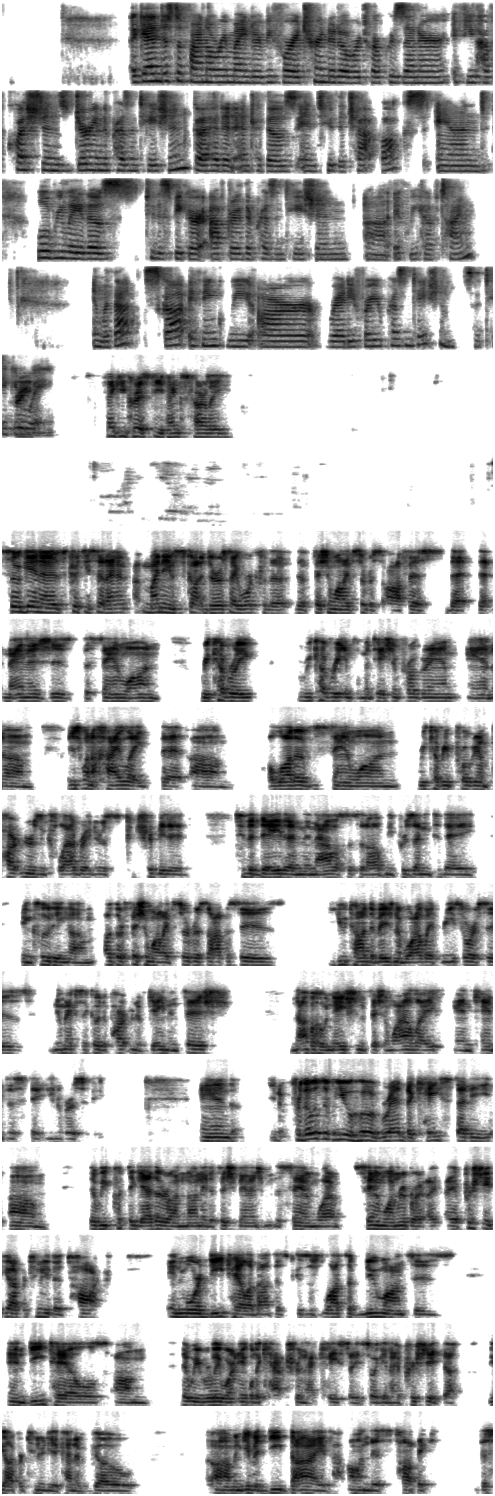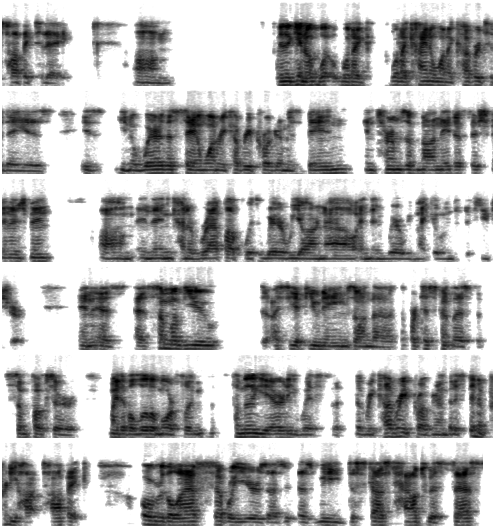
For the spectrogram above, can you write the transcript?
Again, just a final reminder before I turn it over to our presenter, if you have questions during the presentation, go ahead and enter those into the chat box and we'll relay those to the speaker after the presentation uh, if we have time. And with that, Scott, I think we are ready for your presentation. So take Great. it away. Thank you, Christy. Thanks, Carly. So again, as Christy said, I, my name is Scott Durst. I work for the, the Fish and Wildlife Service office that, that manages the San Juan Recovery Recovery Implementation Program. And um, I just want to highlight that um, a lot of San Juan Recovery Program partners and collaborators contributed to the data and the analysis that I'll be presenting today including um, other Fish and Wildlife Service offices, Utah Division of Wildlife Resources, New Mexico Department of Game and Fish, Navajo Nation Fish and Wildlife, and Kansas State University. And you know, for those of you who have read the case study um, that we put together on non-native fish management in the San Juan, San Juan River, I, I, appreciate the opportunity to talk in more detail about this because there's lots of nuances and details um, that we really weren't able to capture in that case study. So again, I appreciate the the opportunity to kind of go um, and give a deep dive on this topic this topic today. Um, and again, what, what I what I kind of want to cover today is is you know where the San Juan Recovery Program has been in terms of non-native fish management, um, and then kind of wrap up with where we are now, and then where we might go into the future. And as as some of you, I see a few names on the, the participant list. Some folks are might have a little more familiarity with the, recovery program, but it's been a pretty hot topic over the last several years as, as we discussed how to assess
